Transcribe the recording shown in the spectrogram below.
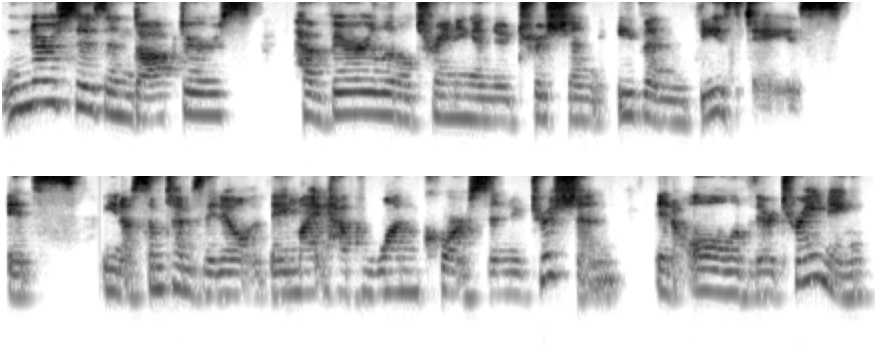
Nurses and doctors have very little training in nutrition even these days it's you know sometimes they don't they might have one course in nutrition in all of their training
